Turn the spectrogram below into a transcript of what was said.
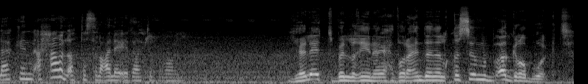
لكن أحاول أتصل عليه إذا تبغون. يا ليت تبلغينا يحضر عندنا القسم بأقرب وقت.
